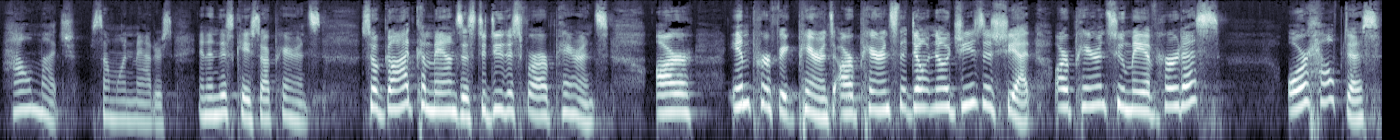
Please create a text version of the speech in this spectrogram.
How much someone matters. And in this case, our parents. So God commands us to do this for our parents. Our imperfect parents, our parents that don't know Jesus yet, our parents who may have hurt us or helped us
